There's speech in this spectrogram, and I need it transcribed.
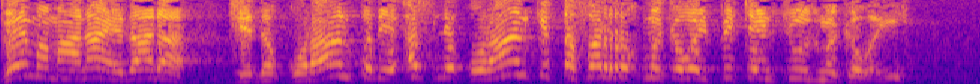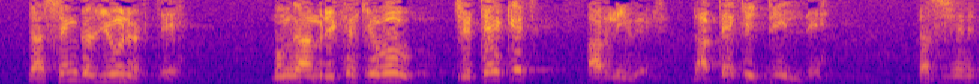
دویمه معنا یې دا ده چې د قران په دې اصل قران کې تفرق مکوي پک اینډ چوز مکوي دا سنگل یونټ دی مونږ امریکا کې وو چې ټیکټ اور لیو اټ دا پیکج ډیل دی دا څه دی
